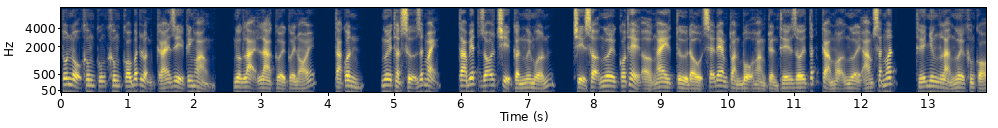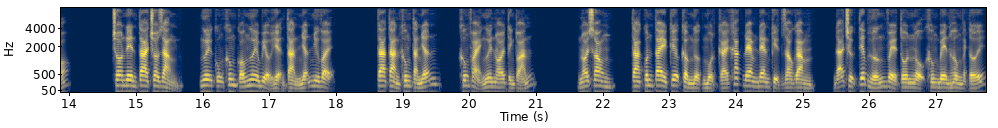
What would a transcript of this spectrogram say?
Tôn Ngộ Không cũng không có bất luận cái gì kinh hoàng, ngược lại là cười cười nói, tà quân, ngươi thật sự rất mạnh, ta biết rõ chỉ cần ngươi muốn, chỉ sợ ngươi có thể ở ngay từ đầu sẽ đem toàn bộ hoàng tuyển thế giới tất cả mọi người ám sát mất, thế nhưng là ngươi không có. Cho nên ta cho rằng, ngươi cũng không có ngươi biểu hiện tàn nhẫn như vậy. Ta tàn không tàn nhẫn, không phải ngươi nói tính toán. Nói xong, ta quân tay kia cầm ngược một cái khác đem đen kịt dao găm, đã trực tiếp hướng về tôn ngộ không bên hông vạch tới.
